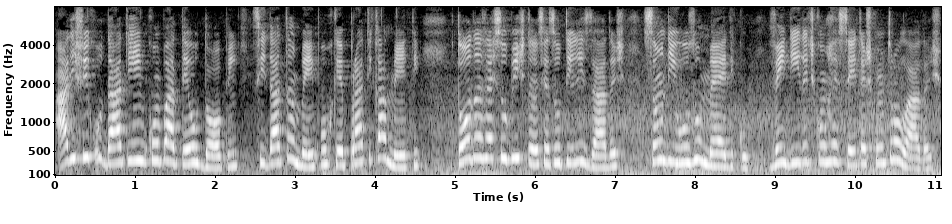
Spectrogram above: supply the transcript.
A dificuldade em combater o doping se dá também porque praticamente todas as substâncias utilizadas são de uso médico, vendidas com receitas controladas.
